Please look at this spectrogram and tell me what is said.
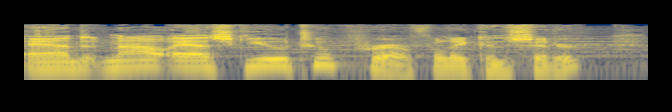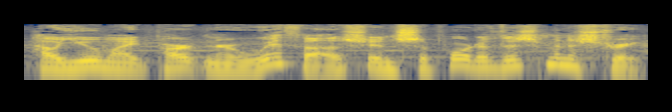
And now ask you to prayerfully consider how you might partner with us in support of this ministry.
